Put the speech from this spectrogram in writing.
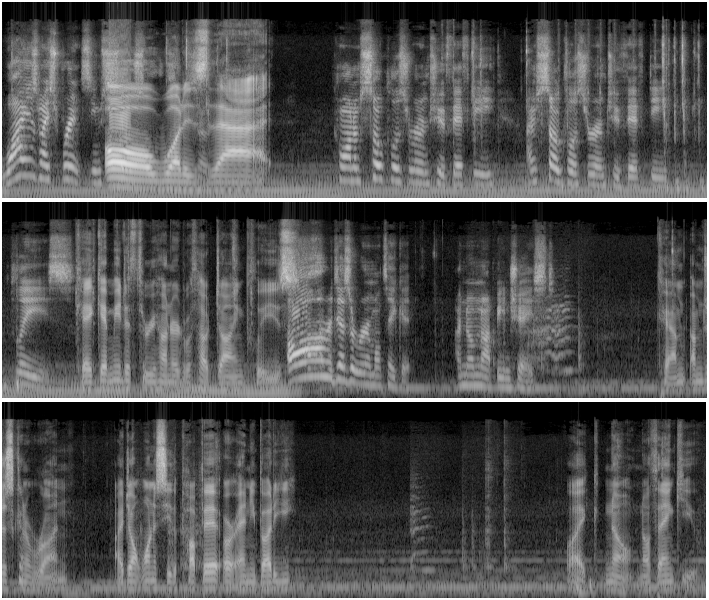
Why is my sprint seem so Oh, what is that? Come on, I'm so close to room 250. I'm so close to room 250. Please. Okay, get me to 300 without dying, please. Oh, the desert room, I'll take it. I know I'm not being chased. Okay, I'm, I'm just gonna run. I don't want to see the puppet or anybody. Like, no, no thank you.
